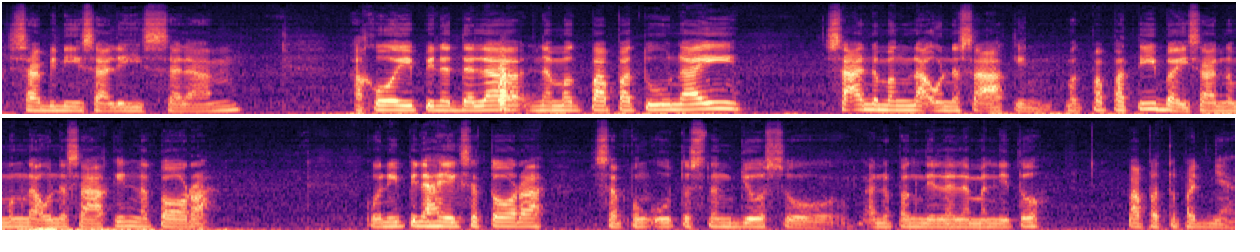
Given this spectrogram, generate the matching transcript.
Sabi ni Isa alayhis salam, ako ay pinadala na magpapatunay sa anumang nauna sa akin. Magpapatibay sa anumang nauna sa akin na Torah. Kung ano yung pinahayag sa Torah, sampung utos ng Diyos o ano pang nilalaman nito, papatupad niya.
